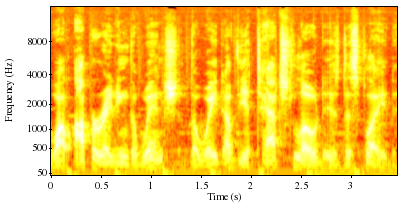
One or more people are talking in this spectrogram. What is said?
While operating the winch, the weight of the attached load is displayed.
